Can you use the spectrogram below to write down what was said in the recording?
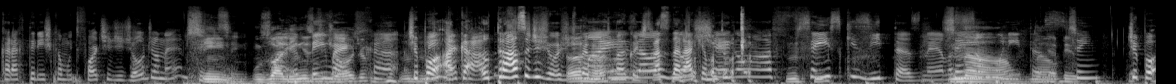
característica muito forte de Jojo, né? Sim, Sim. os olhinhos bem de Jojo. marca- Tipo, bem a o traço de Jojo tipo, é muito marcante. O elas traço da não Araki é muito chegam a f- ser esquisitas, né? Elas Não, são bonitas. não. É bi- Sim. Tipo,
